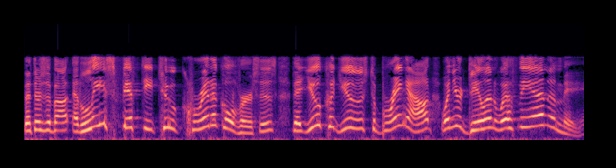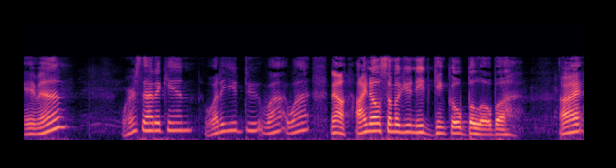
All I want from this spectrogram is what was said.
that there's about at least 52 critical verses that you could use to bring out when you're dealing with the enemy. Amen? Where's that again? What do you do? What? What? Now, I know some of you need ginkgo biloba. Alright?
